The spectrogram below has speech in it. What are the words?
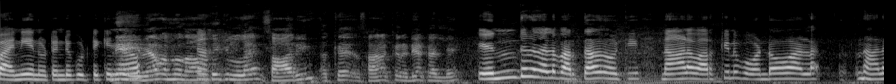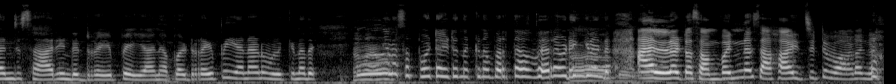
പനിയാണ് കേട്ടോ എന്റെ കുട്ടിക്ക്. എന്തൊരു നല്ല ഭർത്താവ് നോക്കി? നാളെ വർക്കിന് പോണ്ടോ ഉള്ള നാലഞ്ച് സാരി ഉണ്ട് ഡ്രേപ്പ് ചെയ്യാൻ. അപ്പൊ ഡ്രേപ്പ് ചെയ്യാനാണ് വിളിക്കുന്നത്. ഇങ്ങനെ സപ്പോർട്ടായിട്ട് നിൽക്കുന്ന ഭർത്താവ് വേറെ എവിടെയെങ്കിലും ഉണ്ട്? അല്ല കേട്ടോ സമ്പന്നെ സഹായിച്ചിട്ട് വേണം ഞാൻ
